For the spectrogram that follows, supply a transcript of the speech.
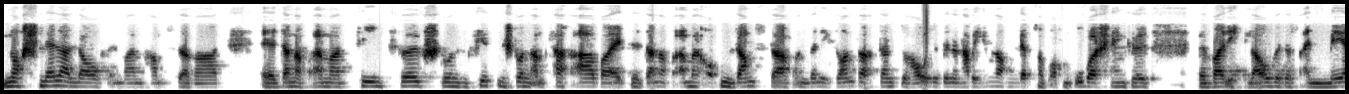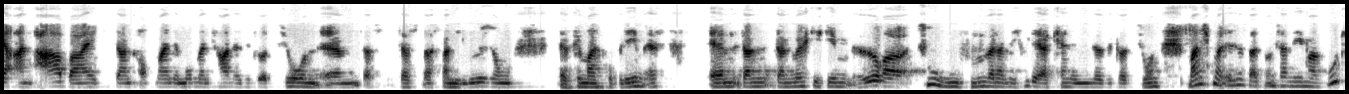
noch schneller laufe in meinem Hamsterrad, äh, dann auf einmal 10, 12 Stunden, 14 Stunden am Tag arbeite, dann auf einmal auf dem Samstag und wenn ich Sonntag dann zu Hause bin, dann habe ich immer noch einen Laptop auf dem Oberschenkel, äh, weil ich glaube, dass ein Mehr an Arbeit dann auch meine momentane Situation, ähm, dass, dass, dass dann die Lösung für mein Problem ist ähm, dann, dann möchte ich dem Hörer zurufen, wenn er sich wiedererkennt in dieser Situation. Manchmal ist es als Unternehmer gut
